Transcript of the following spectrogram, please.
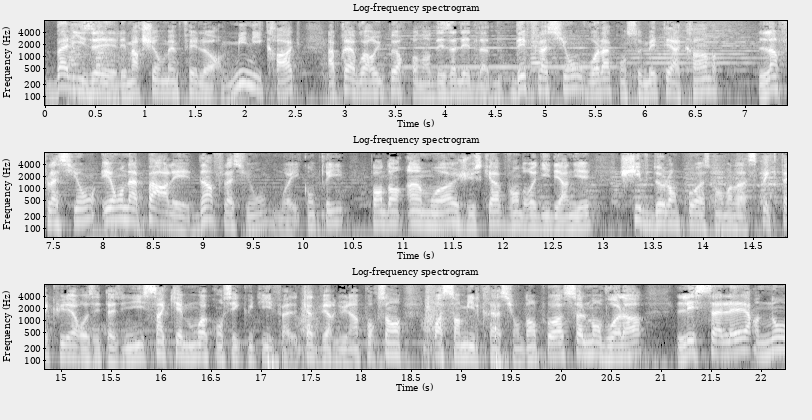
baliser. Les marchés ont même fait leur mini crack. Après avoir eu peur pendant des années de la déflation, voilà qu'on se mettait à craindre l'inflation et on a parlé d'inflation, moi y compris, pendant un mois jusqu'à vendredi dernier. Chiffre de l'emploi à ce moment-là spectaculaire aux États-Unis, cinquième mois consécutif à 4,1%, 300 000 créations d'emplois. Seulement voilà, les salaires n'ont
